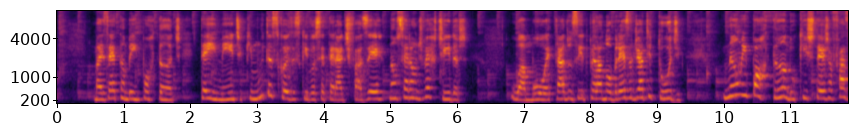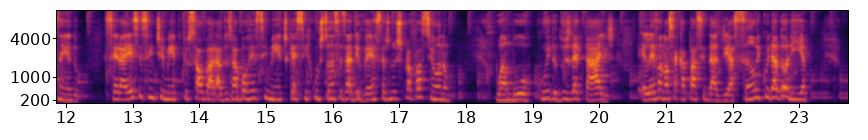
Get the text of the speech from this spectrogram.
Mas é também importante ter em mente que muitas coisas que você terá de fazer não serão divertidas. O amor é traduzido pela nobreza de atitude, não importando o que esteja fazendo. Será esse sentimento que o salvará dos aborrecimentos que as circunstâncias adversas nos proporcionam. O amor cuida dos detalhes, eleva nossa capacidade de ação e cuidadoria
